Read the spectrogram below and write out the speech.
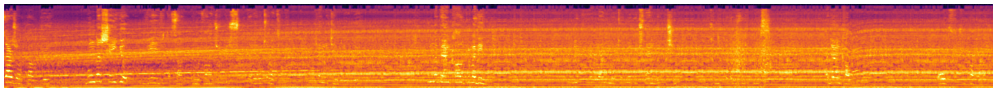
Zar zor kalkıyor. Bunda şey yok. Ön kaldırma değil. Hadi ön kaldır. Of çok havalı.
